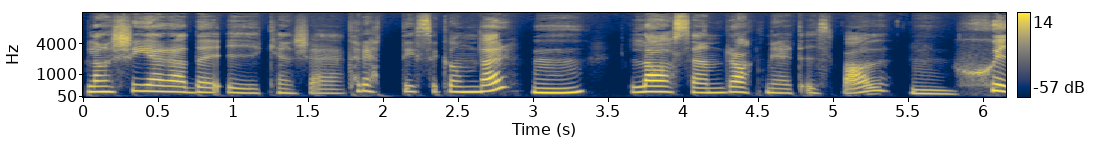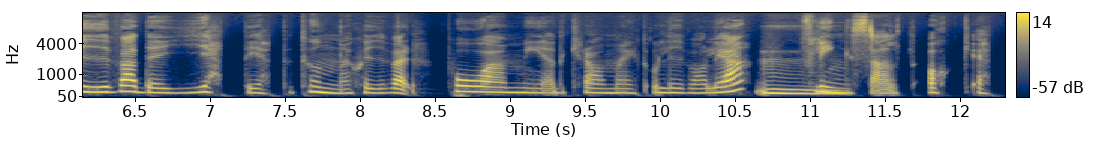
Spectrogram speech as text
blancherade i kanske 30 sekunder. La sen rakt ner i ett isbad. Mm. Skivade jätte, jättetunna skivor. På med kravmärkt olivolja, Mm. flingsalt och ett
